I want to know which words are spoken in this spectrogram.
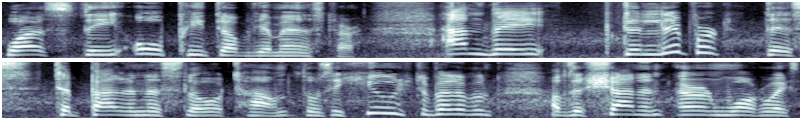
was the OPW Minister. And they delivered this to Ballinasloe town. There was a huge development of the Shannon Erne waterways.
